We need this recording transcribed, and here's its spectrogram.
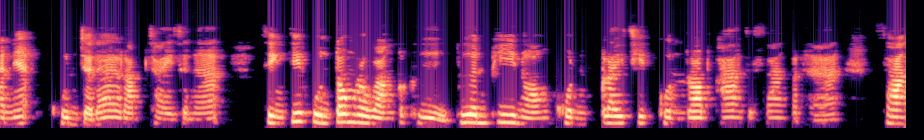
อันเนี้ยคุณจะได้รับชัยชนะ สิ่งที่คุณต้องระวังก็คือ เพื่อนพี่น้องคนใกล้ชิดคนรอบข้างจะสร้างปัญหา สร้าง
